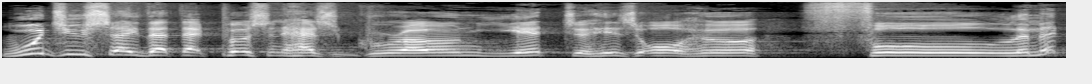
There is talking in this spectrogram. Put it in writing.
would you say that that person has grown yet to his or her full limit?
